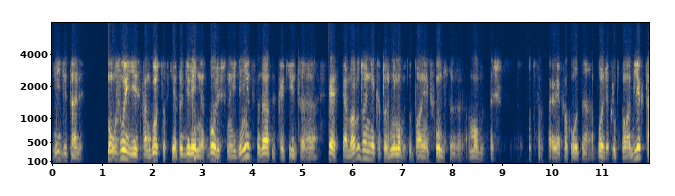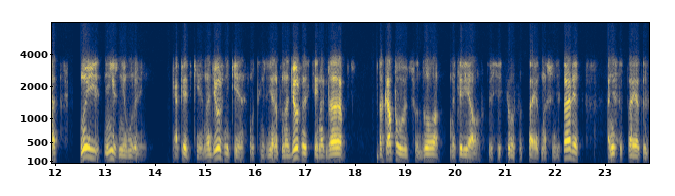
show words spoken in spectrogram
и детали. Ну, узлы есть там ГОСТовские определения сборочные единицы, да, то есть какие-то части оборудования, которые не могут выполнять функцию, а могут, значит, в составе какого-то более крупного объекта. Ну и нижний уровень. Опять-таки, надежники, вот инженеры по надежности иногда докапываются до материалов. То есть из чего состоят наши детали. Они состоят из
